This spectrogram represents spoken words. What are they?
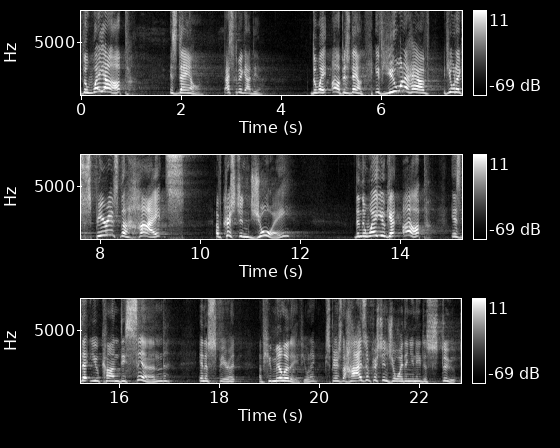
the way up is down. That's the big idea. The way up is down. If you want to have, if you want to experience the heights of Christian joy, then the way you get up is that you condescend in a spirit of humility. If you want to experience the highs of Christian joy, then you need to stoop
